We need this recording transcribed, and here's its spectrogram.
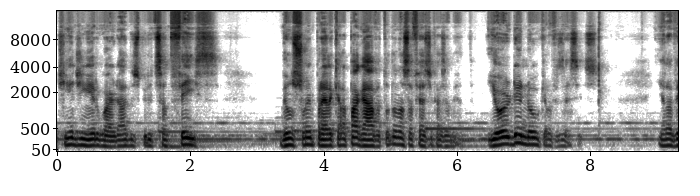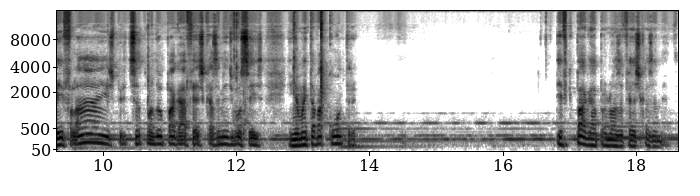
tinha dinheiro guardado, o Espírito Santo fez, deu um sonho para ela que ela pagava toda a nossa festa de casamento e ordenou que ela fizesse isso. E ela veio e falou: Ah, o Espírito Santo mandou pagar a festa de casamento de vocês. E minha mãe estava contra teve que pagar para nós a festa de casamento.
